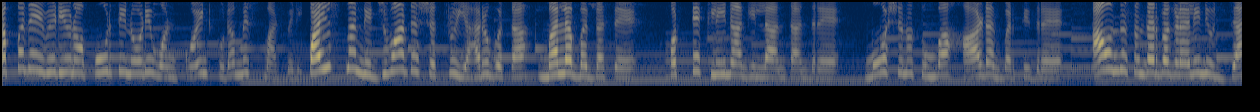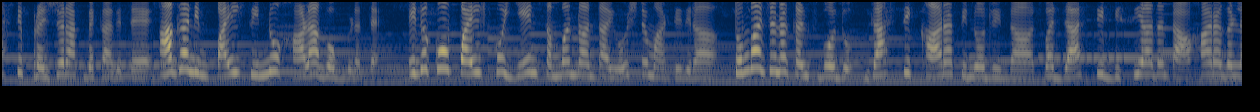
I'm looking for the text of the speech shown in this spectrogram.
ತಪ್ಪದೇ ಈ ವಿಡಿಯೋನ ಪೂರ್ತಿ ನೋಡಿ ಒಂದ್ ಪಾಯಿಂಟ್ ಕೂಡ ಮಿಸ್ ಮಾಡಬೇಡಿ. ಪೈಲ್ಸ್ನ ನಿಜವಾದ ಶತ್ರು ಯಾರು ಗೊತ್ತಾ? ಮಲಬದ್ಧತೆ, ಹೊಟ್ಟೆ ಕ್ಲೀನ್ ಆಗಿಲ್ಲ ಅಂತ ಅಂದ್ರೆ ಮೋಷನ್ ತುಂಬಾ ಹಾರ್ಡ್ ಆಗಿ ಬರ್ತಿದ್ರೆ, ಆ ಒಂದು ಸಂದರ್ಭಗಳಲ್ಲಿ ನೀವು ಜಾಸ್ತಿ ಪ್ರೆಷರ್ ಹಾಕ್ಬೇಕಾಗತ್ತೆ. ಆಗ ನಿಮ್ ಪೈಲ್ಸ್ ಇನ್ನೂ ಹಾಳಾಗೋಗ್ಬಿಡತ್ತೆ ಇದಕ್ಕೂ ಪೈಲ್ಸ್ಗೂ ಏನ್ ಸಂಬಂಧ ಅಂತ ಯೋಚನೆ ಮಾಡ್ತಿದ್ದೀರಾ? ತುಂಬಾ ಜನ ಕನ್ಸ್ಬೋದು, ಜಾಸ್ತಿ ಖಾರ ತಿನ್ನೋದ್ರಿಂದ ಅಥವಾ ಜಾಸ್ತಿ ಬಿಸಿಯಾದಂತ ಆಹಾರಗಳನ್ನ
